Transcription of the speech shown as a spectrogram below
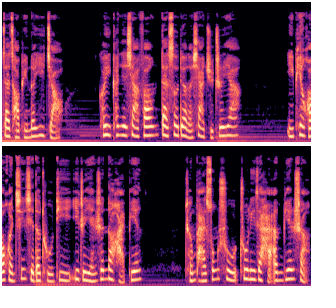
在草坪的一角，可以看见下方带色调的下菊枝桠。一片缓缓倾斜的土地一直延伸到海边，成排松树伫立在海岸边上。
